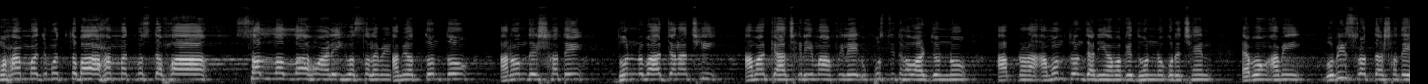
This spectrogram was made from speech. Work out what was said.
মুহাম্মদ মুস্তাফা আহমদ মুস্তাফা সাল্লাল্লাহু আলাইহি ওয়াসাল্লামে আমি অত্যন্ত আনন্দের সাথে ধন্যবাদ জানাচ্ছি আমাকে আজকের এই মাহফিলে উপস্থিত হওয়ার জন্য। আপনারা আমন্ত্রণ জানিয়ে আমাকে ধন্য করেছেন এবং আমি গভীর শ্রদ্ধার সাথে,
